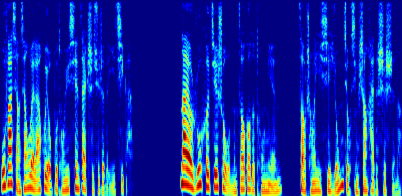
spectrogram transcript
无法想象未来会有不同于现在持续着的遗弃感。那要如何接受我们糟糕的童年造成了一些永久性伤害的事实呢？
